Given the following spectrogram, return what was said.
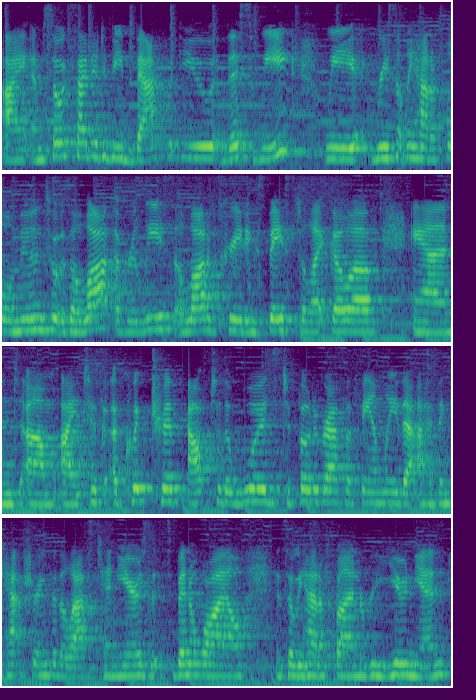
I am so excited to be back with you this week. We recently had a full moon, so it was a lot of release, a lot of creating space to let go of. And um, I took a quick trip out to the woods to photograph a family that I have been capturing for the last 10 years. It's been a while. And so we had a fun reunion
